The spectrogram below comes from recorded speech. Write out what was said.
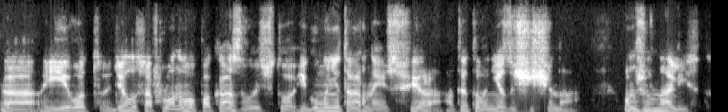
Э, и вот дело Сафронова показывает, что и гуманитарная сфера от этого не защищена. Он журналист.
